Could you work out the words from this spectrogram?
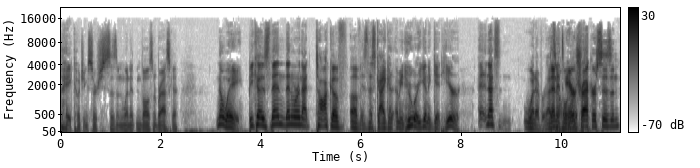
I hate coaching search season when it involves Nebraska. no way. Because then then we're in that talk of of is this guy gonna? I mean, who are you gonna get here? And that's whatever. That's then it's air thing. tracker season.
